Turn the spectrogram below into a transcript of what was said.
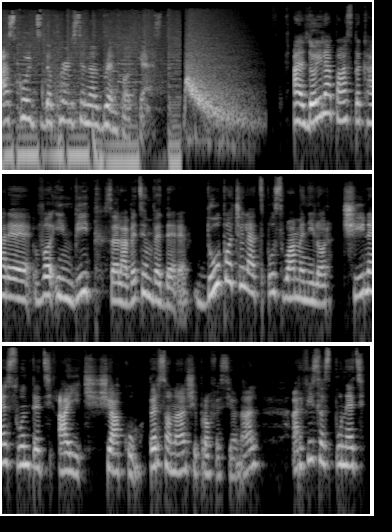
Asculți The Personal Brand Podcast. Al doilea pas pe care vă invit să-l aveți în vedere, după ce le-ați spus oamenilor cine sunteți aici și acum, personal și profesional, ar fi să spuneți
